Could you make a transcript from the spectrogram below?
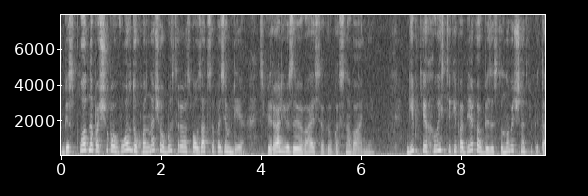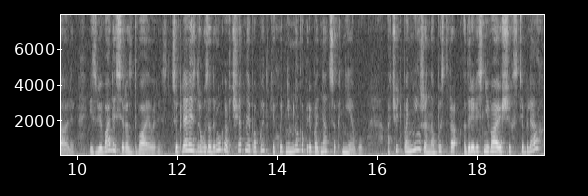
Бесплодно пощупав воздух, он начал быстро расползаться по земле, спиралью завиваясь вокруг основания. Гибкие хлыстики побегов безостановочно трепетали, извивались и раздваивались, цеплялись друг за друга в тщетной попытке хоть немного приподняться к небу, а чуть пониже, на быстро одревесневающих стеблях,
